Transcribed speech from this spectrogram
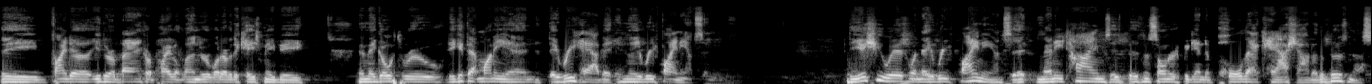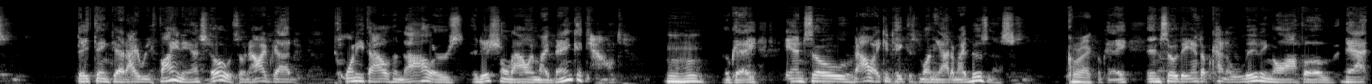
They find a, either a bank or a private lender, whatever the case may be. Then they go through, they get that money in, they rehab it, and they refinance it. The issue is when they refinance it, many times as business owners begin to pull that cash out of the business. They think that I refinanced, oh, so now I've got $20,000 additional now in my bank account. Mm-hmm. Okay. And so now I can take this money out of my business. Correct. Okay. And so they end up kind of living off of that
